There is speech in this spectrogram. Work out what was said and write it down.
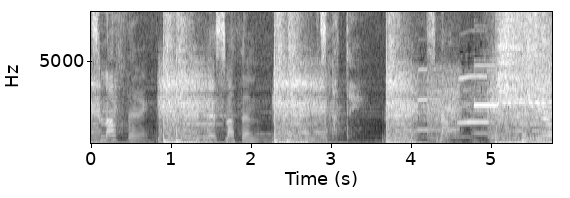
It's nothing. It's nothing. It's nothing. It's not. If you're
